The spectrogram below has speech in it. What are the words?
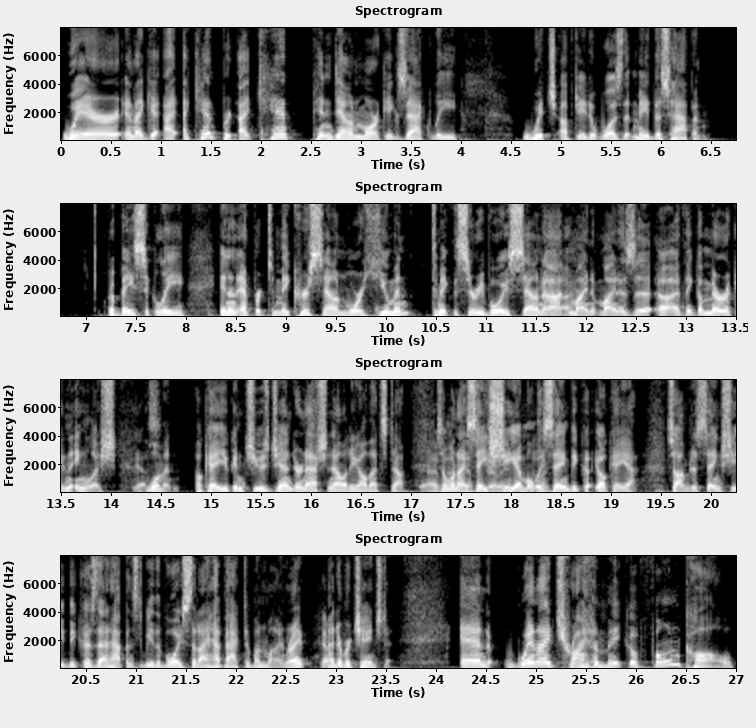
where and I get I, I can't I can't pin down Marc exactly which update it was that made this happen. But basically, in an effort to make her sound more human, to make the Siri voice sound. Yeah. Uh, mine, mine is a, uh, I think American English yes. woman. Okay, you can choose gender, nationality, all that stuff. Yeah, so when I say she, I'm only saying because. Okay, yeah. So I'm just saying she because that happens to be the voice that I have active on mine. Right? I never changed it. And when I try to make a phone call,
